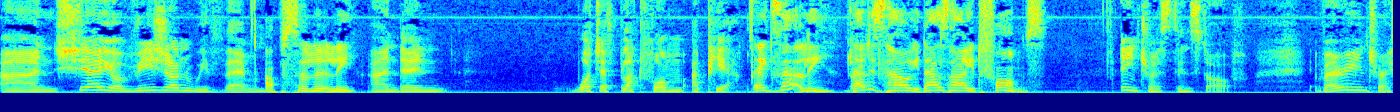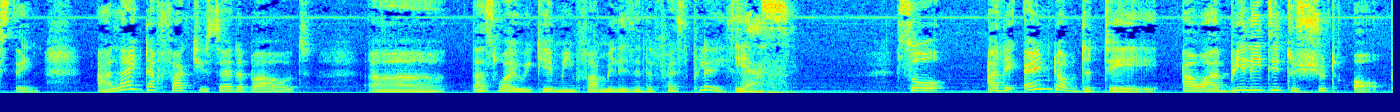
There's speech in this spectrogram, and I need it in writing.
and share your vision with them. Absolutely. And then watch a platform appear. Exactly. That is how it that's how it forms. Interesting stuff. Very interesting. I like the fact you said about uh that's why we came in families in the first place. Yes. So at the end of the day, our ability to shoot up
